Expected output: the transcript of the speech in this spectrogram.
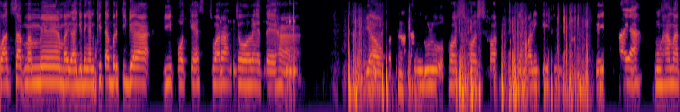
what's up mamen? Balik lagi dengan kita bertiga di podcast Suara Coleteha. Yo, perkenalkan dulu host-host host yang paling itu. Yaitu saya Muhammad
